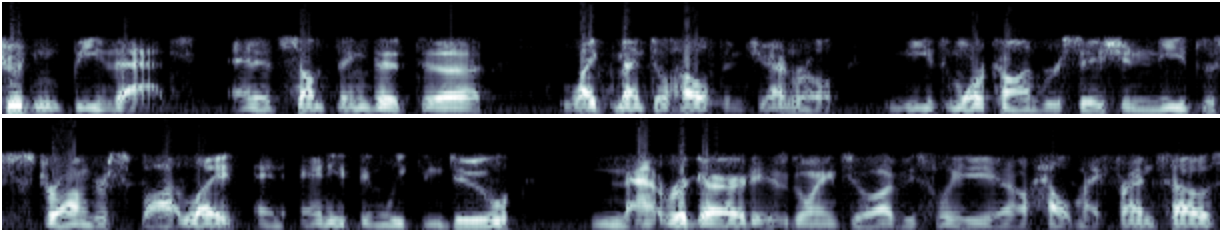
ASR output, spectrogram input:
shouldn't be that. And it's something that, uh, like mental health in general, needs more conversation, needs a stronger spotlight, and anything we can do in that regard is going to obviously uh, help my friend's house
